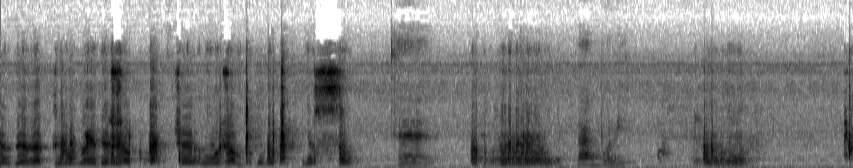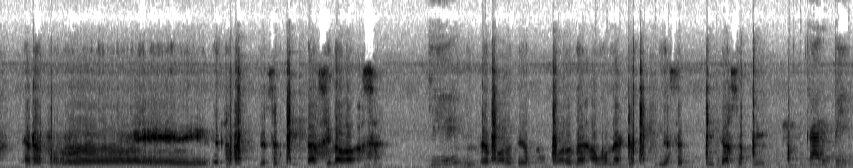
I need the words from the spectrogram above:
ফিটনেস দিয়ে রাখতে হবে মেয়েদের সব সবচেয়ে মূল সম্পর্ক তো ফিটনেস হ্যাঁ রাখব নি এটা ফিটনেসের পিক আছে আমার কাছে কি পরে পরে দেখাবো না একটা ফিটনেসের পিক আছে পিক কার্পিক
